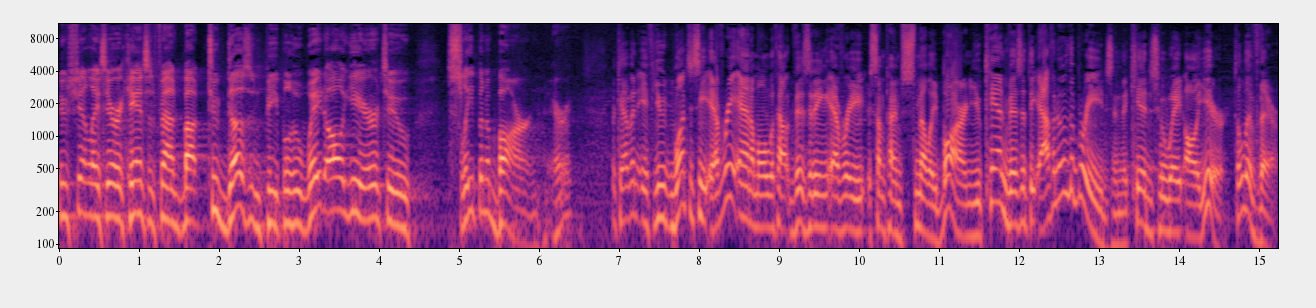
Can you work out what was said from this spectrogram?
News Channel 8's Eric Hanson found about two dozen people who wait all year to sleep in a barn. Eric? Kevin, if you want to see every animal without visiting every sometimes smelly barn, you can visit the Avenue of the Breeds and the kids who wait all year to live there.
